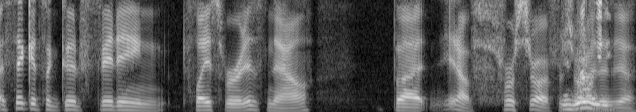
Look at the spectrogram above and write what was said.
I think it's a good fitting place where it is now. But you know, for sure, for And sure, really- yeah,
